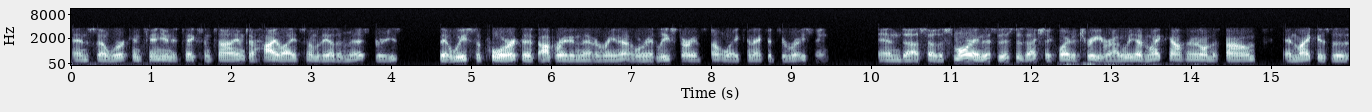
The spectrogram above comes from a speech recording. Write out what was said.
And so we're continuing to take some time to highlight some of the other ministries that we support that operate in that arena, or at least are in some way connected to racing. And uh, so this morning, this this is actually quite a treat, Rob. We have Mike Calhoun on the phone, and Mike is the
